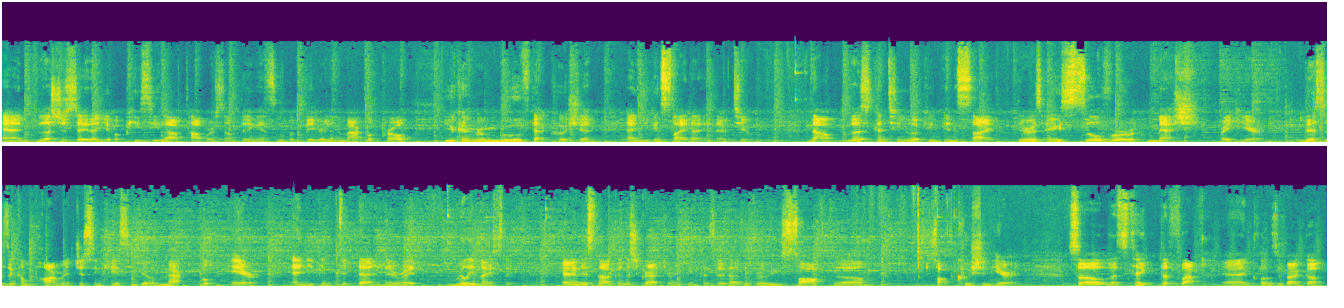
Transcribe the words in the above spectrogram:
And let's just say that you have a PC laptop or something and it's a little bit bigger than the MacBook Pro, you can remove that cushion and you can slide that in there too. Now let's continue looking inside. There is a silver mesh right here. This is a compartment just in case you get a MacBook Air and you can fit that in there right really nicely. And it's not going to scratch or anything because it has a really soft, um, soft cushion here. So let's take the flap and close it back up.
